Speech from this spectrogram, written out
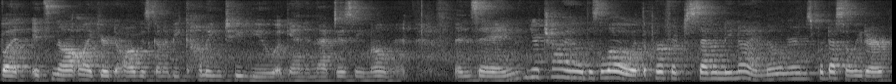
But it's not like your dog is going to be coming to you again in that Disney moment and saying, Your child is low at the perfect 79 milligrams per deciliter.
